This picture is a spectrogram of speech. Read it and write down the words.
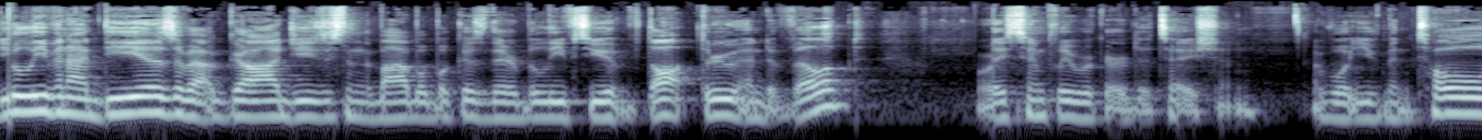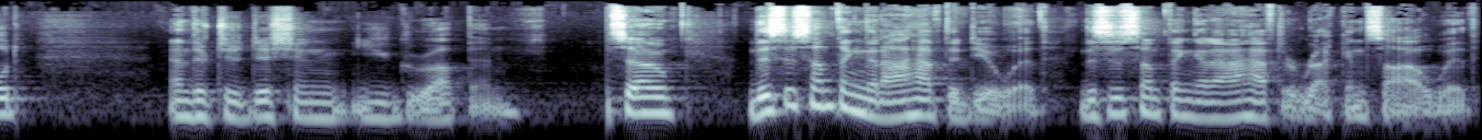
Do you believe in ideas about God, Jesus, and the Bible because they're beliefs you have thought through and developed, or are they simply regurgitation of what you've been told and the tradition you grew up in? So, this is something that I have to deal with. This is something that I have to reconcile with.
